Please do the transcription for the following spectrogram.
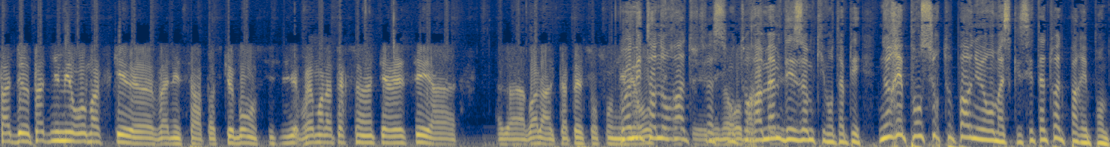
pas de pas de numéro masqué, euh, Vanessa, parce que bon, si c'est vraiment la personne intéressée, euh, eh ben, voilà, elle t'appelle sur son Oui, numéro. mais t'en auras de toute façon. T'auras même des hommes qui vont t'appeler. Ne réponds surtout pas au numéro masqué. C'est à toi de pas répondre.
